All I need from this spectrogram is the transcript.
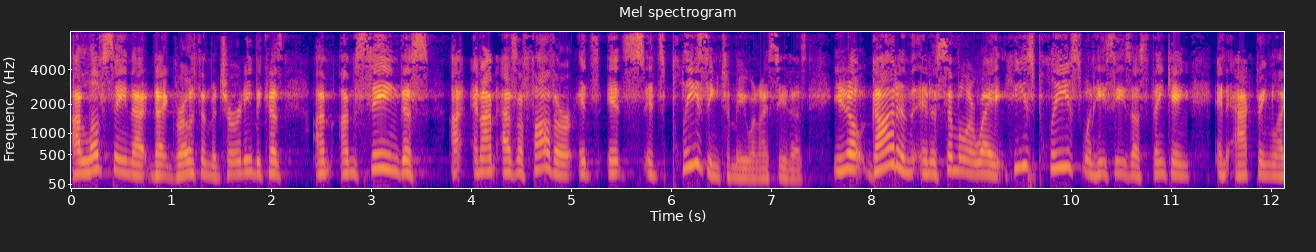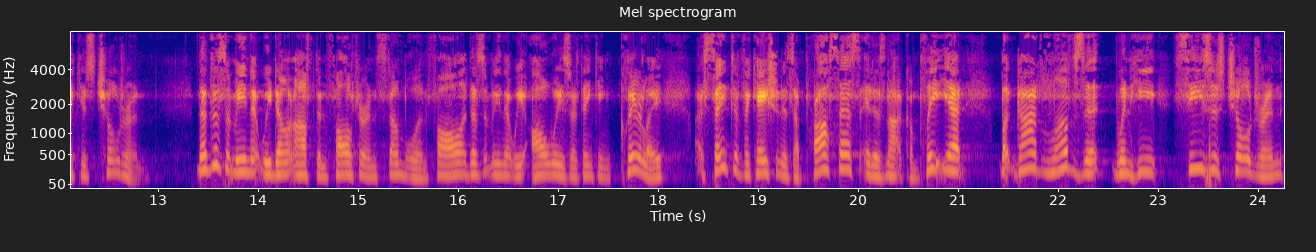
I love seeing that that growth and maturity because I'm I'm seeing this. I, and I'm as a father, it's it's it's pleasing to me when I see this. You know, God in in a similar way, He's pleased when He sees us thinking and acting like His children. That doesn't mean that we don't often falter and stumble and fall. It doesn't mean that we always are thinking clearly. Uh, sanctification is a process. It is not complete yet, but God loves it when He sees His children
